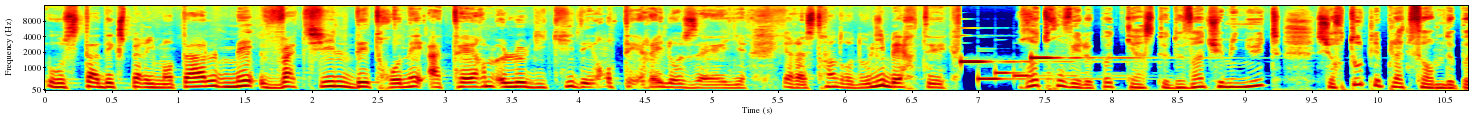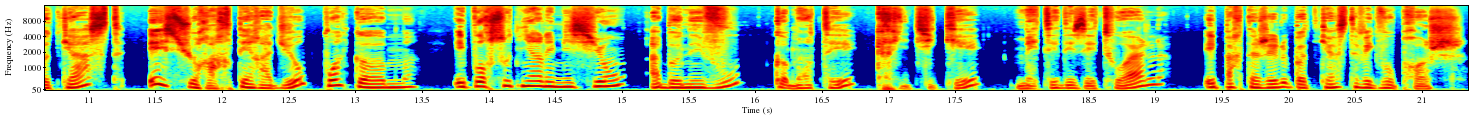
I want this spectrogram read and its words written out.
au stade expérimental, mais va-t-il détrôner à terme le liquide et enterrer l'oseille et restreindre nos libertés? Retrouvez le podcast de 28 minutes sur toutes les plateformes de podcast et sur arteradio.com. Et pour soutenir l'émission, abonnez-vous, commentez, critiquez, mettez des étoiles et partagez le podcast avec vos proches.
